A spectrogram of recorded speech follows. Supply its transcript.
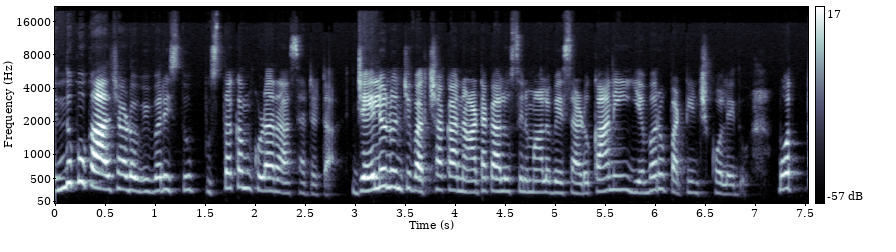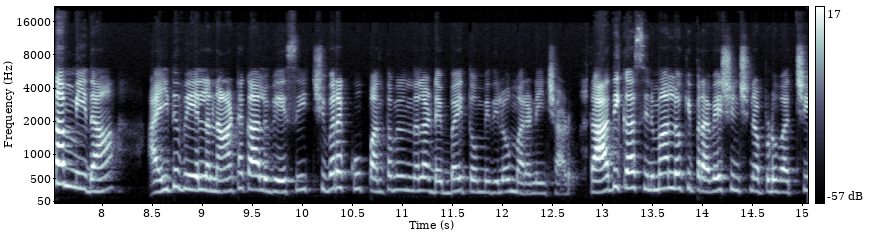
ఎందుకు కాల్చాడో వివరిస్తూ పుస్తకం కూడా రాశాడట. జైలు నుంచి వచ్చాక నాటకాలు సినిమాలు వేశాడు కానీ ఎవరు పట్టించుకోలేదు. మొత్తం మీద ఐదు వేల నాటకాలు వేసి చివరకు పంతొమ్మిది వందల డెబ్బై తొమ్మిదిలో మరణించాడు. రాధిక సినిమాల్లోకి ప్రవేశించినప్పుడు వచ్చి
